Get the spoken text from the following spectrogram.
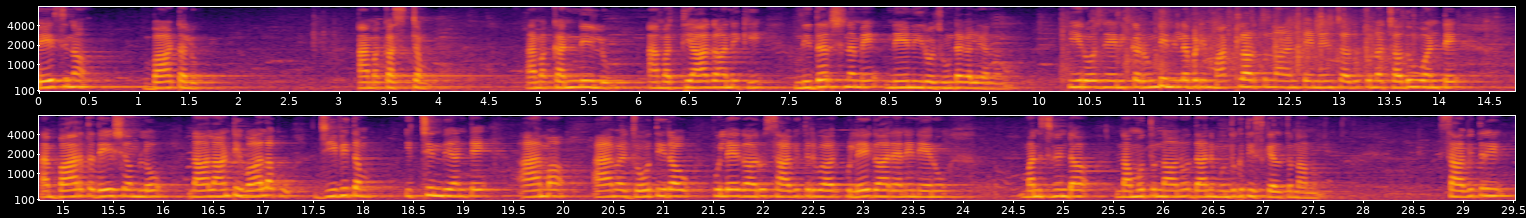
వేసిన బాటలు ఆమె కష్టం ఆమె కన్నీళ్ళు ఆమె త్యాగానికి నిదర్శనమే నేను ఈరోజు ఉండగలిగాను. ఈరోజు నేను ఇక్కడ ఉండి నిలబడి మాట్లాడుతున్నానంటే నేను చదువుకున్న చదువు అంటే భారతదేశంలో నాలాంటి వాళ్ళకు జీవితం ఇచ్చింది అంటే ఆమె ఆమె జ్యోతిరావు పులే గారు సావిత్రి గారు పులే గారు అని నేను మనసు నిండా నమ్ముతున్నాను దాన్ని ముందుకు తీసుకెళ్తున్నాను. సావిత్రి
